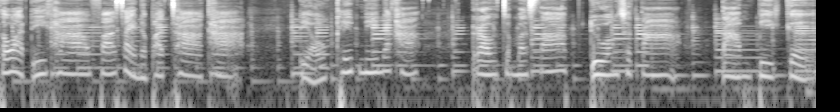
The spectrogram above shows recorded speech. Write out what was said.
สวัสดีค่ะ ฟ้าใสนภัชชาค่ะ เดี๋ยวคลิปนี้นะคะ เราจะมาทราบดวงชะตา ตามปีเกิด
